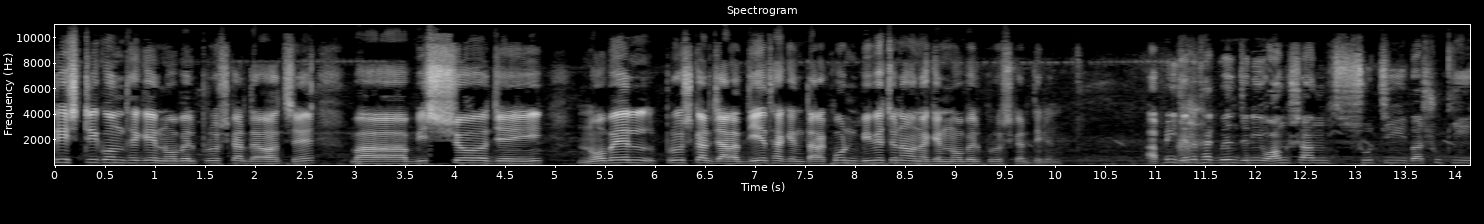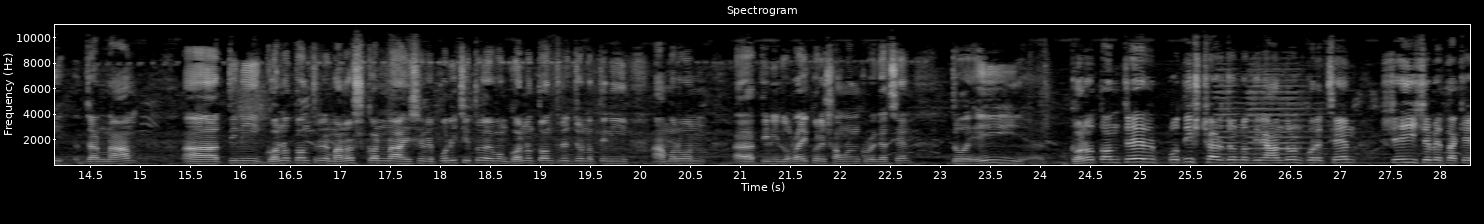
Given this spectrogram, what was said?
দৃষ্টিকোণ থেকে নোবেল পুরস্কার দেওয়া হচ্ছে বা বিশ্ব যেই নোবেল পুরস্কার যারা দিয়ে থাকেন, তারা কোন বিবেচনা ওনাকে নোবেল পুরস্কার দিলেন? আপনি জেনে থাকবেন যিনি ওয়াংশান, সুচি বা সুকি, যার নাম তিনি গণতন্ত্রের মানসকন্যা হিসেবে পরিচিত এবং গণতন্ত্রের জন্য তিনি আমরণ তিনি লড়াই করে সম্মান করে গেছেন। তো এই গণতন্ত্রের প্রতিষ্ঠার জন্য তিনি আন্দোলন করেছেন, সেই হিসেবে তাকে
